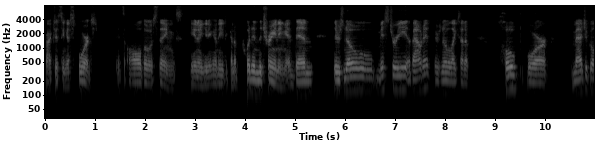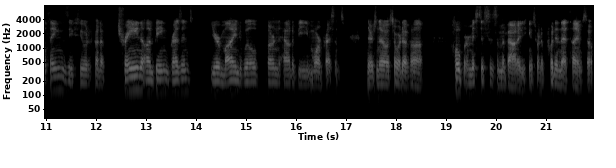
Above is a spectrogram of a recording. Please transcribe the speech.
practicing a sport. It's all those things. You know, you're gonna need to kind of put in the training, and then there's no mystery about it. There's no like sort of hope or magical things. If you of kind of train on being present, your mind will learn how to be more present. There's no sort of uh, hope or mysticism about it. You can sort of put in that time. So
